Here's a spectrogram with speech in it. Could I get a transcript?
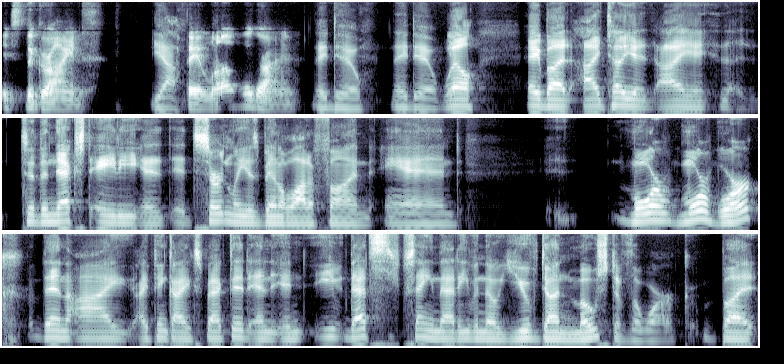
It's the grind. Yeah. They love the grind. They do. They do. Well, hey, bud, I tell you, I to the next 80, it, it certainly has been a lot of fun and more more work than I I think I expected, and and that's saying that even though you've done most of the work, but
